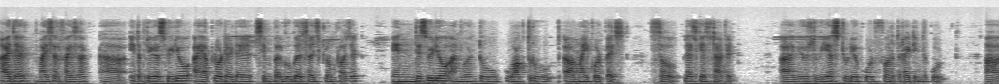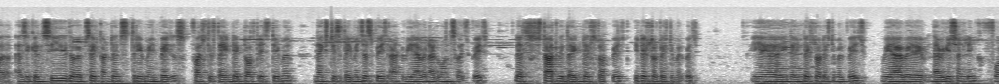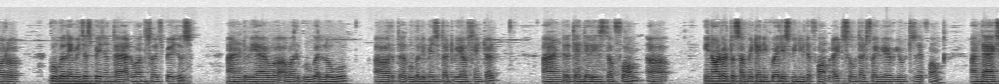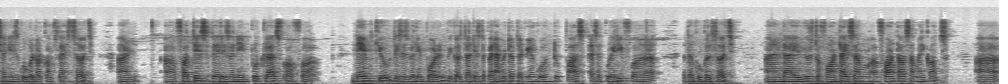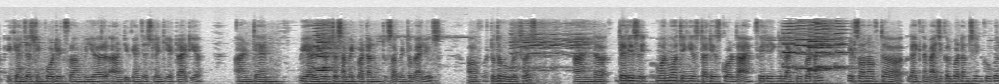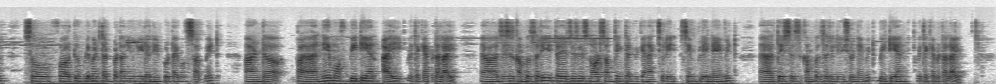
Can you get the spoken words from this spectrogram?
Hi there, myself Isaac. Uh, in the previous video, I uploaded a simple Google Search Clone project. In this video, I'm going to walk through uh, my code base. So let's get started. I've used VS Studio Code for the writing the code. Uh, as you can see, the website contains three main pages. First is the index.html, next is the images page, and we have an advanced search page. Let's start with the index.page, index.html page in the index.html page. We have a navigation link for uh, google images page and the advanced search pages. And we have uh, our google logo or the google image that we have centered. And then there is the form. Uh, in order to submit any queries we need a form right? So that's why we have used the form. And the action is google.com slash search. And uh, for this there is an input class of uh, name q. This is very important because that is the parameter that we are going to pass as a query for the google search and i used the font some font awesome icons uh, you can just import it from here and you can just link it right here. And then we have used the submit button to submit the values of to the google search. And uh, there is one more thing is that is called the i'm feeling lucky button. It's one of the like the magical buttons in google. So for to implement that button you need an input type of submit. And uh, name of btn i with a capital i. Uh, this is compulsory. This is not something that we can actually simply name it uh, this is compulsorily you should name it btn with a capital i.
